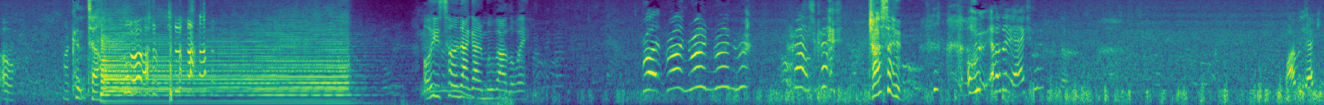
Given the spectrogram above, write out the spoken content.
Oh, I couldn't tell. oh, he's telling that guy to move out of the way. Run, run, run, run, run. Crash, crash. Justin! Oh, are they actually? Why are we actually?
